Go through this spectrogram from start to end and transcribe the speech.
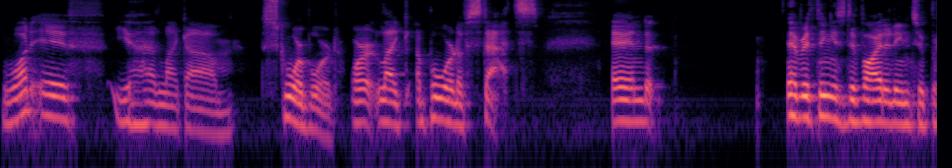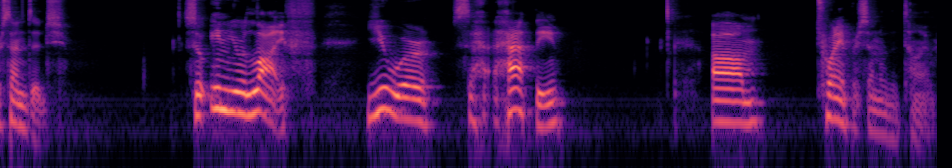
what if you had like um scoreboard or like a board of stats and everything is divided into percentage so in your life you were happy um, 20% of the time.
